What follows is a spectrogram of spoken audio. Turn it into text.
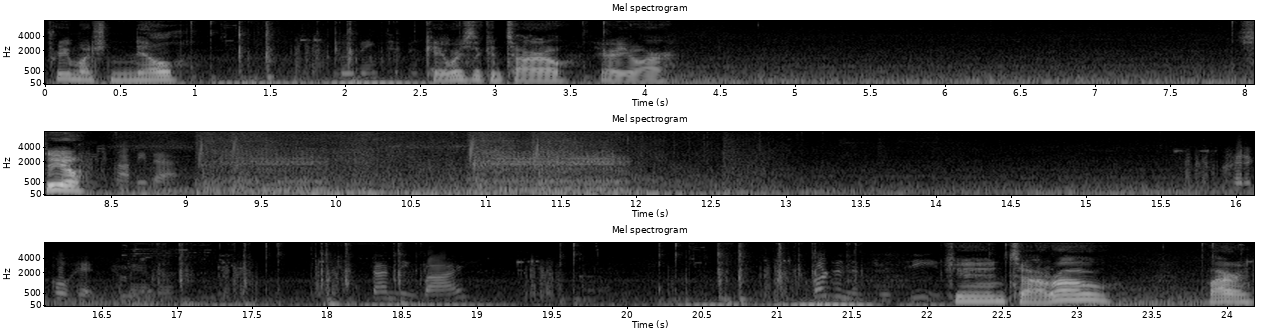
pretty much nil. Okay, where's the Kintaro? There you are. See ya. Copy that. Critical hit, Commander. Standing by. Coordinates received. Kintaro. Firing.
